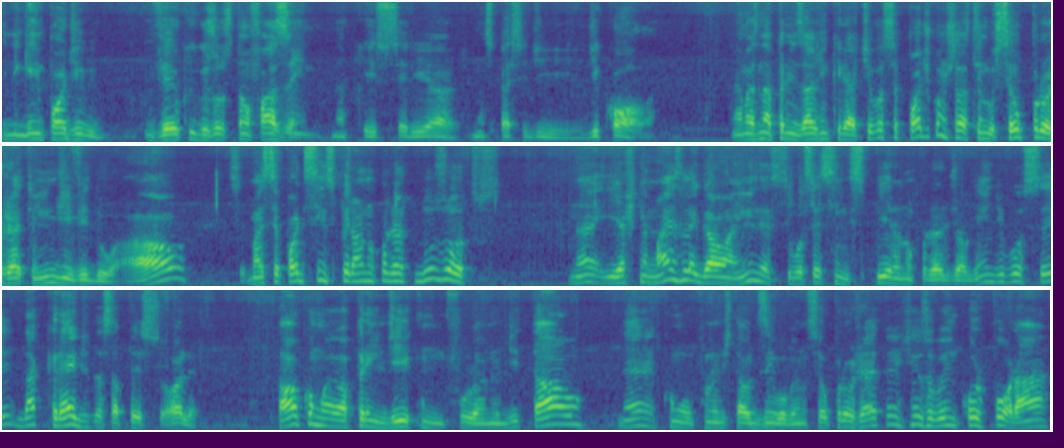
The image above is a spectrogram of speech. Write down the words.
e ninguém pode ver o que os outros estão fazendo, né? porque isso seria uma espécie de, de cola. Né? Mas na aprendizagem criativa você pode continuar tendo o seu projeto individual, mas você pode se inspirar no projeto dos outros. Né? E acho que é mais legal ainda se você se inspira no projeto de alguém, de você dar crédito a essa pessoa. Olha, tal como eu aprendi com fulano de tal, né, como o fulano de tal desenvolvendo o seu projeto, a gente resolveu incorporar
